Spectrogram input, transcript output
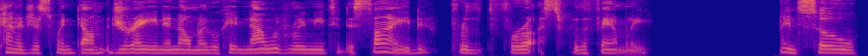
kind of just went down the drain. And I'm like, okay, now we really need to decide for, for us, for the family. And so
